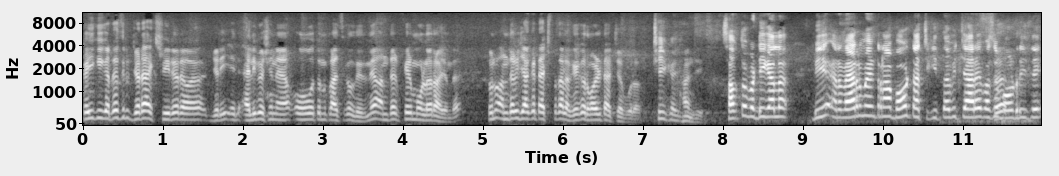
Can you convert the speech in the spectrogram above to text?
ਕਈ ਕੀ ਕਰਦੇ ਆ, ਸਿਰਫ ਜਿਹੜਾ ਐਕਸਟੀਰੀਅਰ ਜਿਹੜੀ ਐਲੀਵੇਸ਼ਨ ਹੈ ਉਹ ਤੁਹਾਨੂੰ ਕਲਾਸੀਕਲ ਦੇ ਦਿੰਦੇ ਆ ਅੰਦਰ ਫਿਰ ਮੋਲਰ ਆ ਜਾਂਦਾ ਹੈ। ਤੁਹਾਨੂੰ ਅੰਦਰ ਜਾ ਕੇ ਟੱਚ ਪਤਾ ਲੱਗੇਗਾ ਰੋਇਲ ਟੱਚ ਹੈ ਪੂਰਾ। ਠੀਕ ਹੈ ਜੀ। ਹਾਂਜੀ। ਸਭ ਤੋਂ ਵੱਡੀ ਗੱਲ ਵੀ এনवायरमेंट ਨਾਲ ਬਹੁਤ ਟੱਚ ਕੀਤਾ ਵੀ ਚਾਰੇ ਪਾਸੇ ਬਾਉਂਡਰੀ ਤੇ।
